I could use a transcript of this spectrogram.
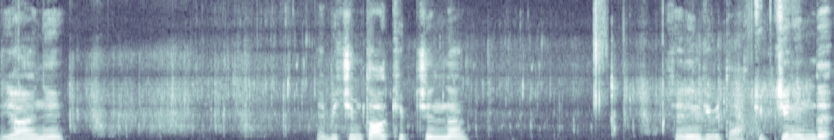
Yani ne biçim takipçinden senin gibi takipçinin de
